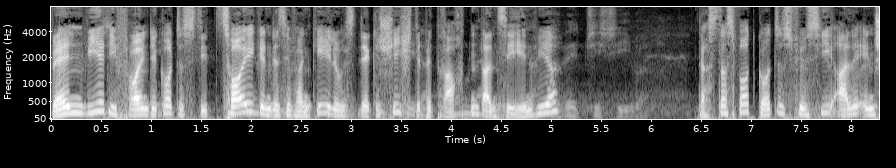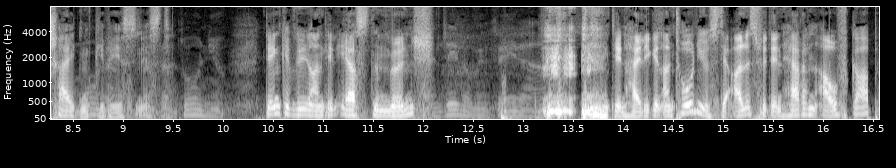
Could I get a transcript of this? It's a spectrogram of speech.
Wenn wir die Freunde Gottes, die Zeugen des Evangeliums in der Geschichte betrachten, dann sehen wir, dass das Wort Gottes für sie alle entscheidend gewesen ist. Denken wir an den ersten Mönch, den heiligen Antonius, der alles für den Herrn aufgab,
